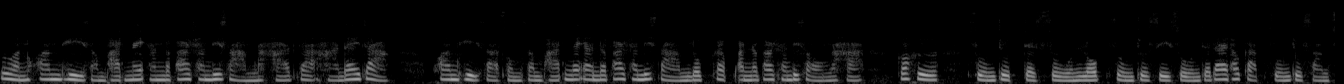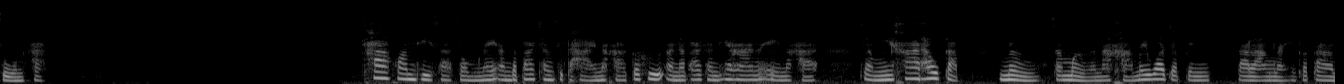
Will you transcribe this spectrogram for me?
ส่วนความถี่สัมพัทธ์ในอันธพาคชั้นที่ 3 นะคะ จะหาได้จากความถี่สะสมสัมพัทธ์ในอันธพาคชั้นที่ 3 ลบกับอันธพาคชั้นที่ 2 นะคะ ก็คือ 0.70 ลบ 0.40 จะได้เท่ากับ 0.30 ค่ะ ค่าความถี่สะสมในอันธพาคชั้นสุดท้ายนะคะ ก็คืออันธพาคชั้นที่ 5 นั่นเองนะคะ จะมีค่าเท่ากับ 1 เสมอนะคะ ไม่ว่าจะเป็นตารางไหนก็ตาม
